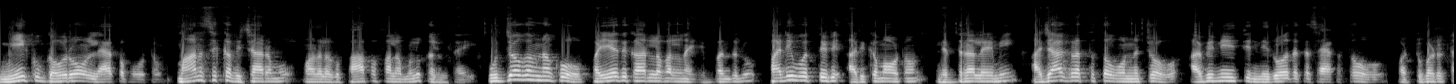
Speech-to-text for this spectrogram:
మీకు గౌరవం లేకపోవటం మానసిక విచారము మొదలగు పాప ఫలములు కలుగుతాయి. ఉద్యోగం మనకు పై అధికారుల వలన ఇబ్బందులు పని ఒత్తిడి అధికమవటం నిద్రలేమి అజాగ్రత్తతో ఉన్నచో అవినీతి నిరోధక శాఖతో పట్టుబడుట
